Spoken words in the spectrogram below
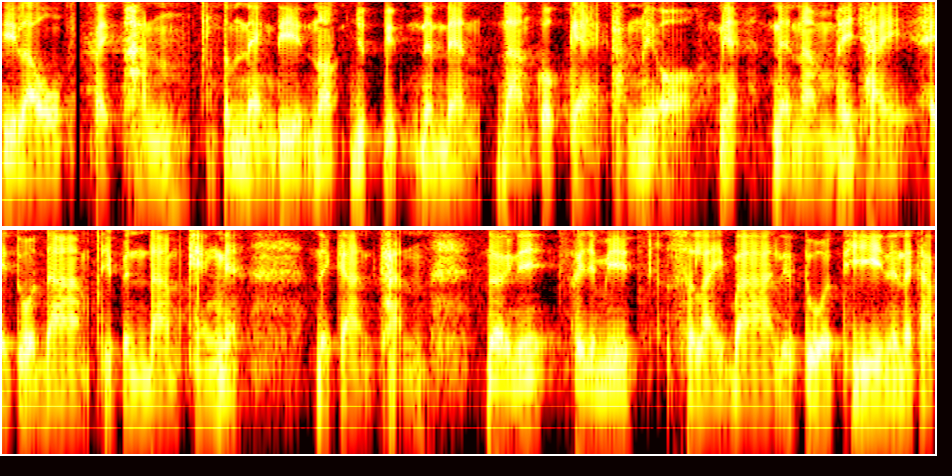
ที่เราไปขันตำแหน่งที่น็อตยึดติดแน่น ๆ ด้ามก็แก่ขันไม่ออกเนี่ยแนะนำให้ใช้ไอ้ตัวด้ามที่เป็นด้ามแข็งเนี่ยในการขันนอกจากนี้ก็จะมีสไลด์บาร์หรือตัวทีเนี่ยนะครับ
